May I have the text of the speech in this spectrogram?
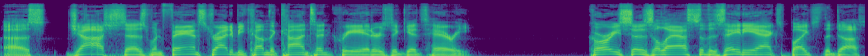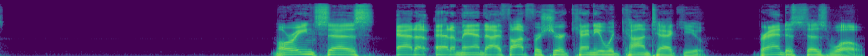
Uh, Josh says when fans try to become the content creators, it gets hairy. Corey says the last of the Zaniacs bites the dust. Maureen says at, at Amanda, I thought for sure Kenny would contact you. Brandis says, whoa.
